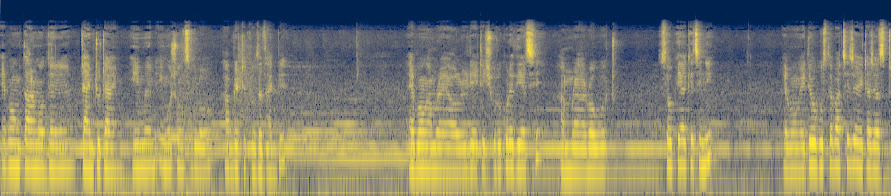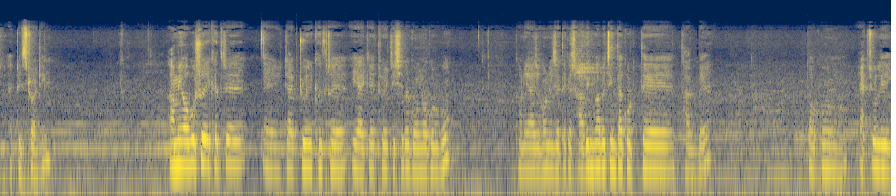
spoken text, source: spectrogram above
এবং তার মধ্যে টাইম টু টাইম হিউম্যান ইমোশনসগুলো আপডেটেড হতে থাকবে। এবং আমরা অলরেডি এটি শুরু করে দিয়েছি। আমরা রোবট সোফিয়াকে চিনি এবং এটিও বুঝতে পারছি যে এটা জাস্ট একটি স্টার্টিং আমি অবশ্যই এক্ষেত্রে এই টাইপ টু এর ক্ষেত্রে এআইকে থ্রেট হিসেবে গণ্য করব। কারণ এআই যখন নিজে থেকে স্বাধীনভাবে চিন্তা করতে থাকবে, তখন অ্যাকচুয়ালি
